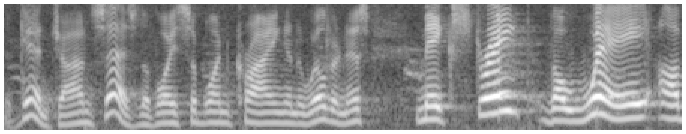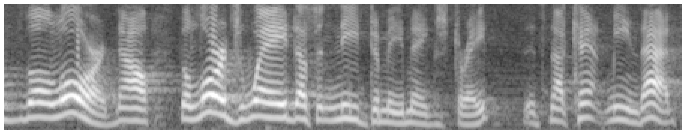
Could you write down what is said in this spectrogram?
again, John says, the voice of one crying in the wilderness, make straight the way of the Lord. Now, the Lord's way doesn't need to be made straight. It's not can't mean that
